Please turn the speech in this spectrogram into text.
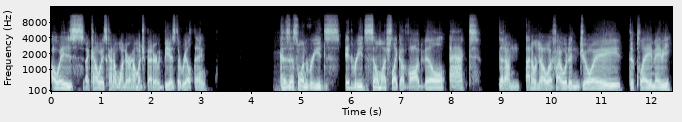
always, I can always kind of wonder how much better it would be as the real thing. Cause this one reads, it reads so much like a vaudeville act that I'm, I don't know if I would enjoy the play maybe.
